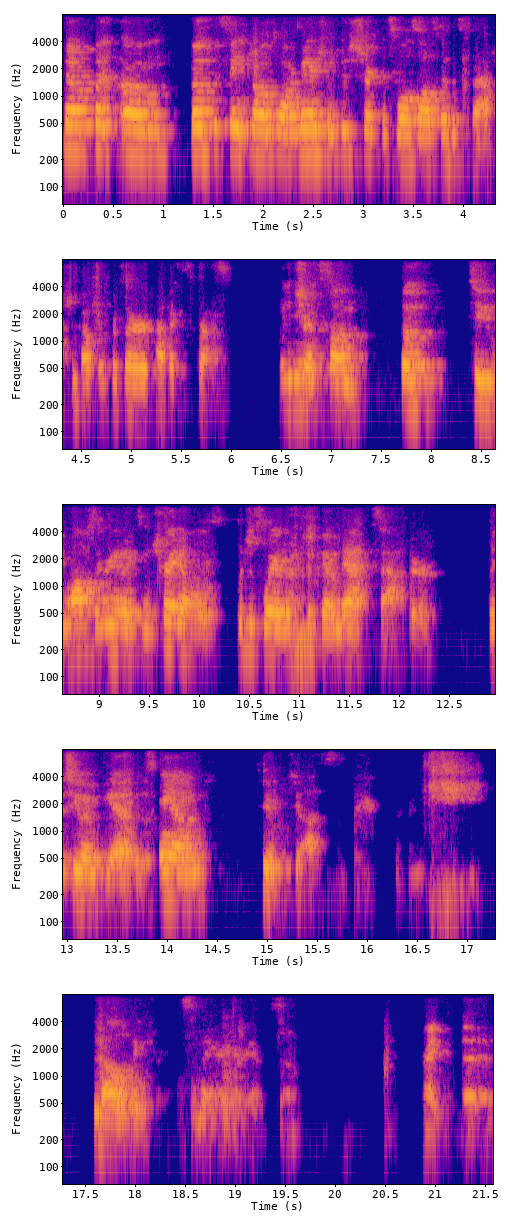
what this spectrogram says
No, but um, both the St. John's Water Management District as well as also the Sebastian Buffer Preserve have expressed interest on both to Office of Greenways and Trails, which is where this could go next after the two MPOs and to, to us developing trails in their area, so. Right. Uh,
